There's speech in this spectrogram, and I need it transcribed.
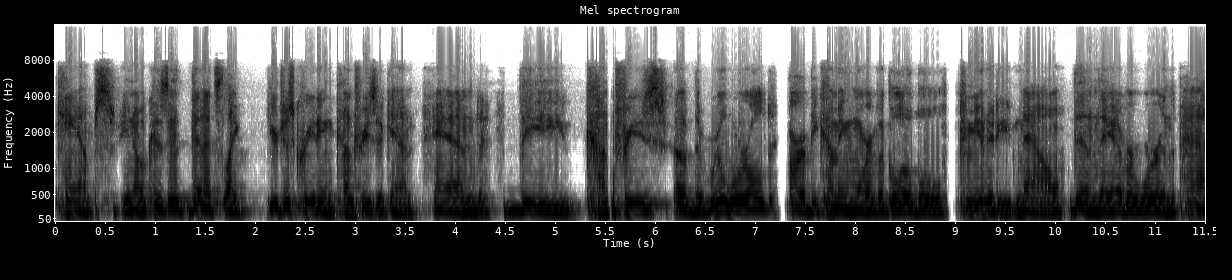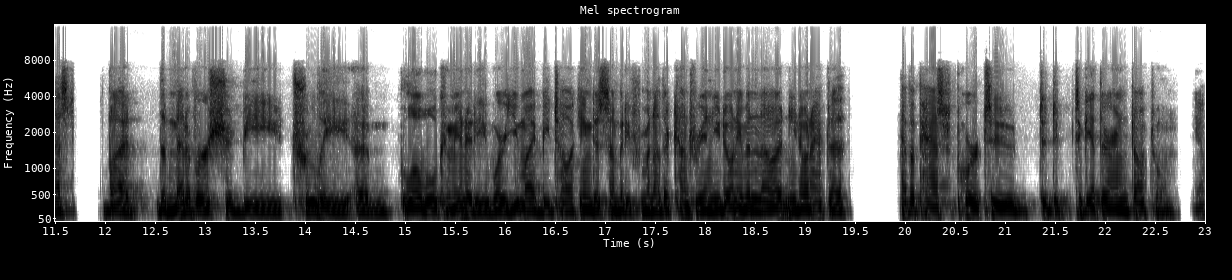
camps, you know, because it, then it's like you're just creating countries again. And the countries of the real world are becoming more of a global community now than they ever were in the past. But the metaverse should be truly a global community where you might be talking to somebody from another country and you don't even know it and you don't have to have a passport to to to get there and talk to them. Yeah,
